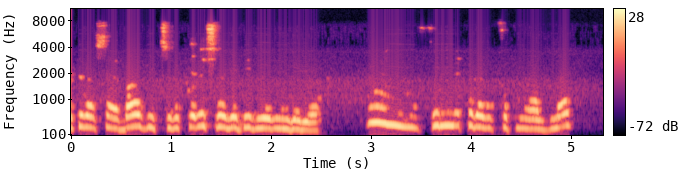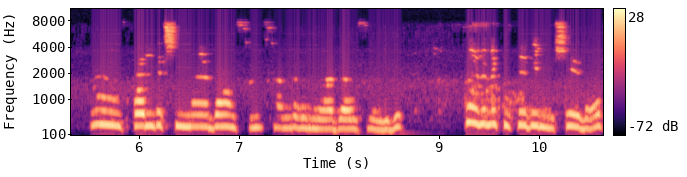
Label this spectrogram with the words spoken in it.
Arkadaşlar bazı içeriklere şöyle bir yorum geliyor. Hmm, seni ne kadar satın aldılar? Hmm, sen de şunlardansın, sen de bunlardansın gibi. Söylemek istediğim bir şey var.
